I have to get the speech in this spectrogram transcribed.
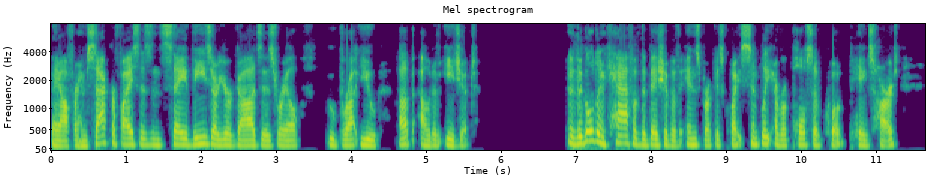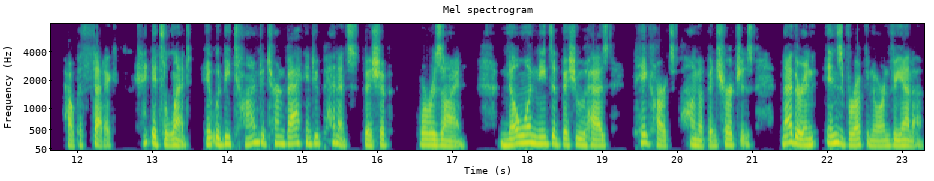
They offer him sacrifices and say, These are your gods, Israel, who brought you up out of Egypt. The golden calf of the Bishop of Innsbruck is quite simply a repulsive, quote, pig's heart. How pathetic. It's Lent. It would be time to turn back and do penance, Bishop, or resign. No one needs a bishop who has pig hearts hung up in churches neither in Innsbruck nor in Vienna.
